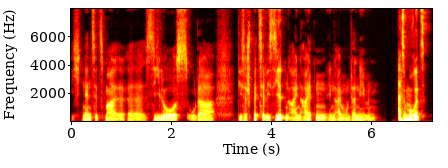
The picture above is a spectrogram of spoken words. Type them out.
ich nenne es jetzt mal äh, Silos oder diese spezialisierten Einheiten in einem Unternehmen? Also Moritz,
